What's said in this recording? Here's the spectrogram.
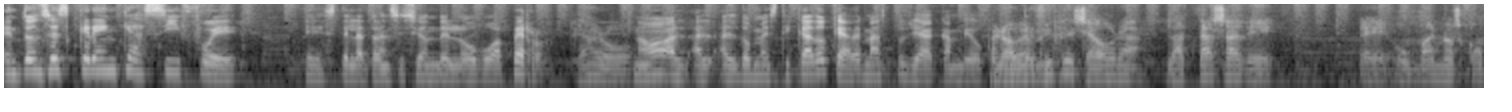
Entonces creen que así fue este, la transición del lobo a perro, Claro. ¿no? Al, al- al domesticado que además pues ya cambió. Pero a ver, fíjese ahora la tasa de eh, humanos con,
